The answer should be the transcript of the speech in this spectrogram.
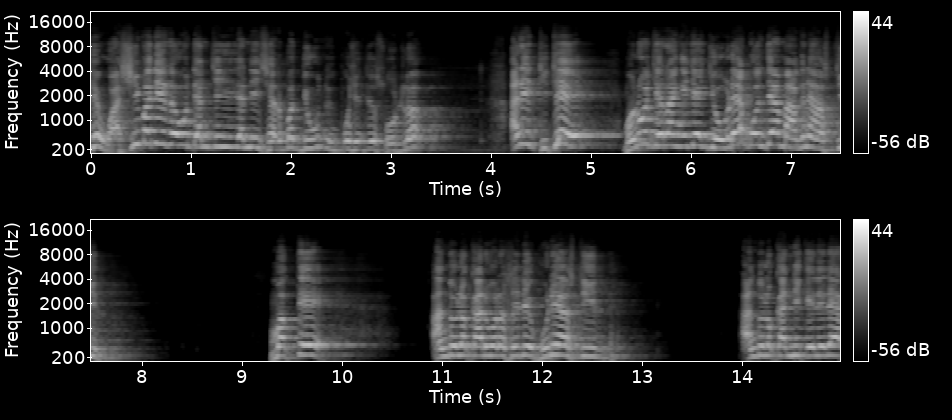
हे वाशीमध्ये जाऊन त्यांची त्यांनी शरबत देऊन उपोषण तिथं सोडलं. आणि तिथे मनोज जरांगेच्या जेवढ्या कोणत्या मागण्या असतील मग ते आंदोलकांवर असलेले गुन्हे असतील आंदोलकांनी केलेल्या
